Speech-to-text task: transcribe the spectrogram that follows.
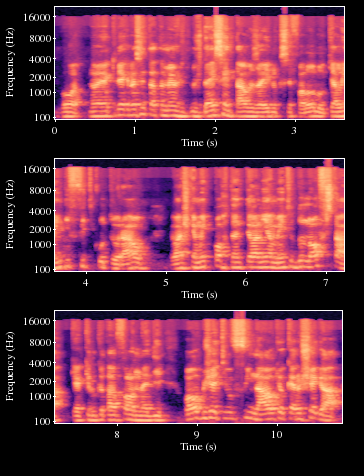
Boa. Eu queria acrescentar também os 10 centavos aí do que você falou, Lu, que além de fit cultural, eu acho que é muito importante ter o alinhamento do North Star, que é aquilo que eu estava falando, né? De qual o objetivo final que eu quero chegar.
